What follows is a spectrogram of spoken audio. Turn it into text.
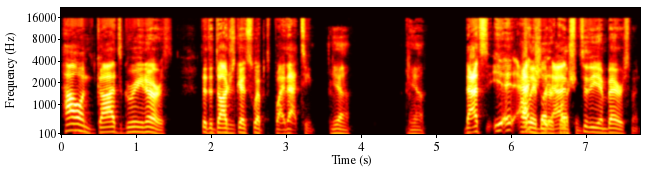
How on God's green earth did the Dodgers get swept by that team? Yeah. Yeah. That's it Probably actually adds question. to the embarrassment.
